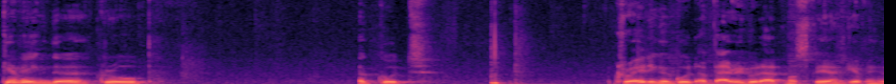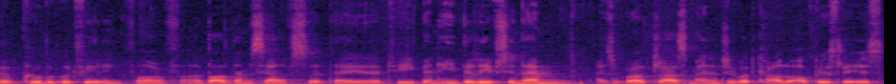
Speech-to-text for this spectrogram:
giving the group a good, creating a good, a very good atmosphere, and giving the group a good feeling for, for about themselves that they that he and he believes in them as a world class manager, what Carlo obviously is.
